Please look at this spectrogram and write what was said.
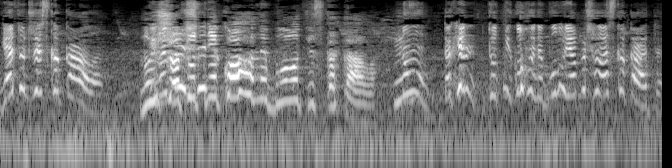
Я тут вже скакала. Ну і Ви що, прийшли- тут нікого не було, ти скакала. Ну, так я тут нікого не було, я почала скакати.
